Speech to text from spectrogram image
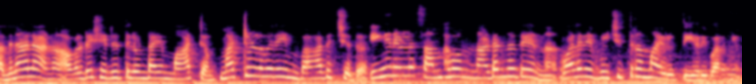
അതിനാലാണ് അവരുടെ ശരീരത്തിലുണ്ടായ മാറ്റം മറ്റുള്ളവരെയും ബാധിച്ചത് ഇങ്ങനെയുള്ള സംഭവം നടന്നത് എന്ന് വളരെ വിചിത്രമായ ഒരു തിയറി പറഞ്ഞു.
